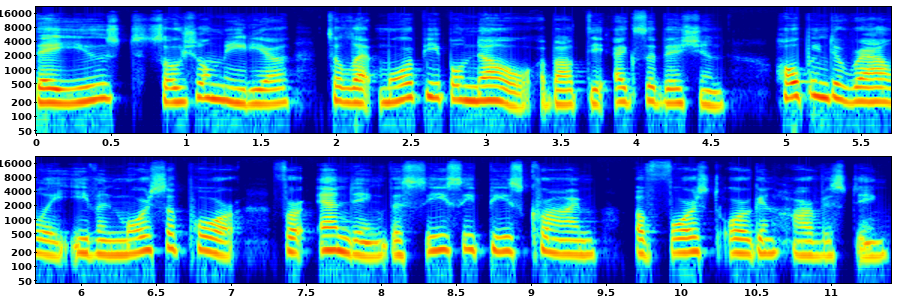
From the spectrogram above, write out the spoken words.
They used social media to let more people know about the exhibition, hoping to rally even more support for ending the CCP's crime of forced organ harvesting.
